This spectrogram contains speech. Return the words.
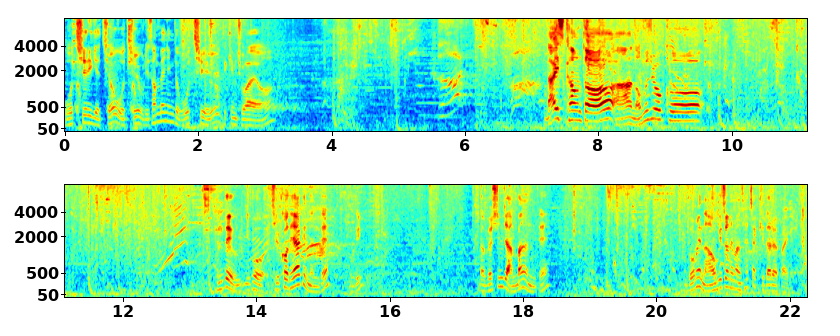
오칠이겠죠? 오칠. 우리 선배님들 오칠. 느낌 좋아요 nice 카운터. 아 너무 좋고. 근데 이거 deal cut 해야겠는데? 우리? 나 몇인지 안 봤는데. 놈에 나오기 전에만 살짝 기다려봐야겠다.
